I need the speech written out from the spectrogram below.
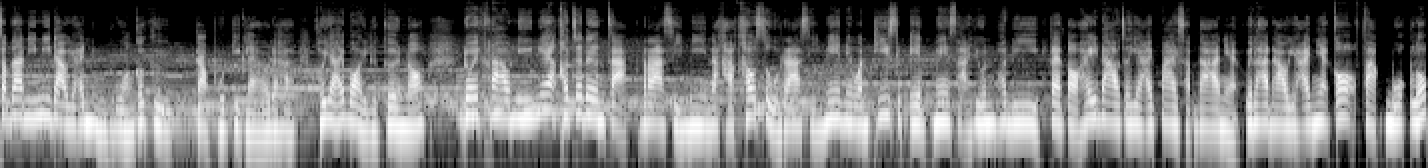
สัปดาห์นี้มีดาวย้ายหนึ่งดวงก็คือดาวพุธอีกแล้วนะคะเขาย้ายบ่อยเหลือเกินเนาะโดยคราวนี้เนี่ยเขาจะเดินจากราศีมีนะคะ เข้าสู่ราศีเมษในวันที่ 11 เมษายนพอดี แต่ต่อให้ดาวจะย้ายปลายสัปดาห์เนี่ยเวลาดาวย้ายเนี่ยก็ฝากบวกลบ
